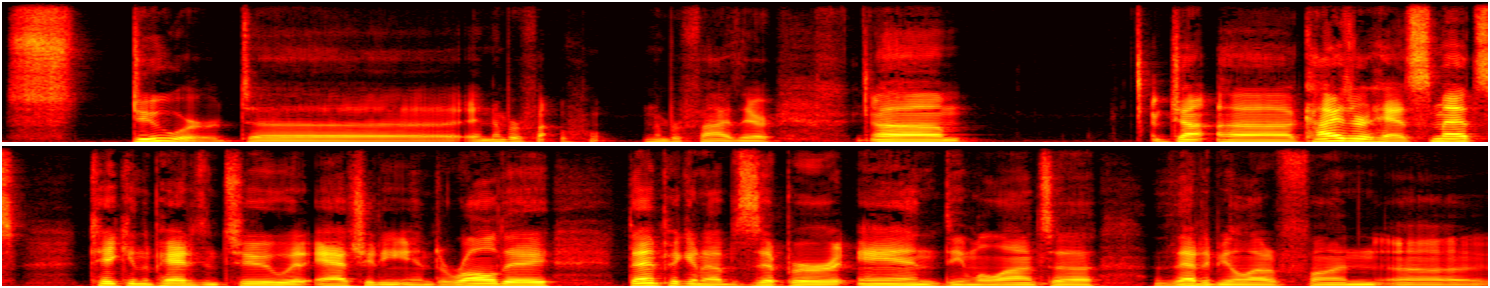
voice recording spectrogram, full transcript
Stewart uh, at number five. Number five there. Um, John, uh, Kaiser has Smets taking the Paddington 2 with Atchity and Duralde then picking up Zipper and Demalanta. That'd be a lot of fun. Uh,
